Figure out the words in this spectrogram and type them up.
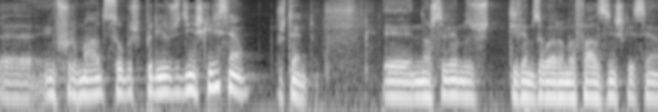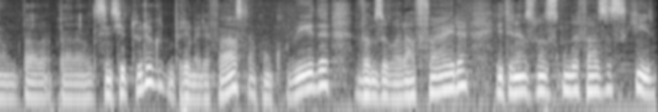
uh, informado sobre os períodos de inscrição. Portanto, eh, nós sabemos, tivemos agora uma fase de inscrição para, para a licenciatura, a primeira fase está concluída, vamos agora à feira e teremos uma segunda fase a seguir.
